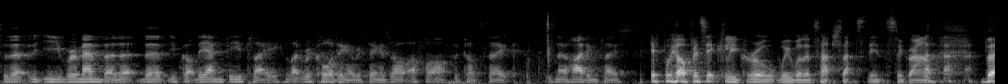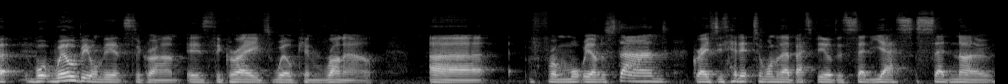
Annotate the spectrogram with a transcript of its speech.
to the you remember that the you've got the NV play like recording everything as well. I thought, oh, for God's sake, there's no hiding place. if we are particularly cruel, we will attach that to the Instagram. but what will be on the Instagram is the Graves Wilkin run out. Uh, from what we understand, Graves has hit it to one of their best fielders, said yes, said no.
